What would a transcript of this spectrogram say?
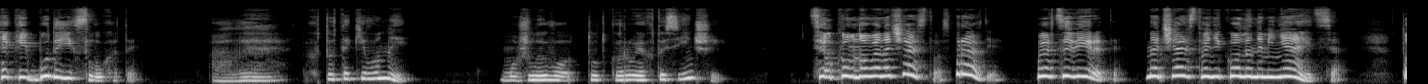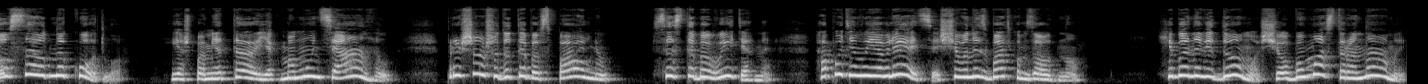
який буде їх слухати. Але хто такі вони? Можливо, тут керує хтось інший? Цілком нове начальство, справді. Ви в це вірите. Начальство ніколи не міняється. То все одно кодло. Я ж пам'ятаю, як мамунця ангел, прийшовши до тебе в спальню, все з тебе витягне, а потім виявляється, що вони з батьком заодно. Хіба не відомо, що обома сторонами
